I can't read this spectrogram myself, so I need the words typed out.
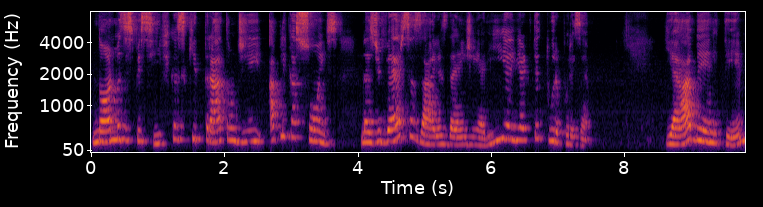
normas específicas que tratam de aplicações nas diversas áreas da engenharia e arquitetura, por exemplo. E a ABNT,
